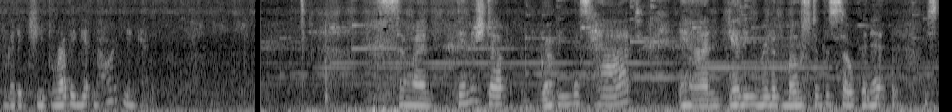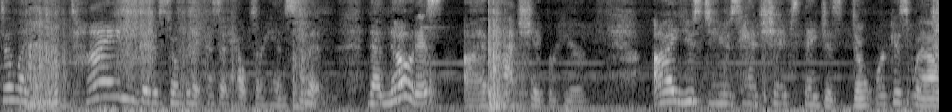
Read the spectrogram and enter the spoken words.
I'm going to keep rubbing it and hardening it. So I've finished up rubbing this hat and getting rid of most of the soap in it. We still like a tiny bit of soap in it because it helps our hands slip. Now notice I have a hat shaper here. I used to use head shapes. They just don't work as well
